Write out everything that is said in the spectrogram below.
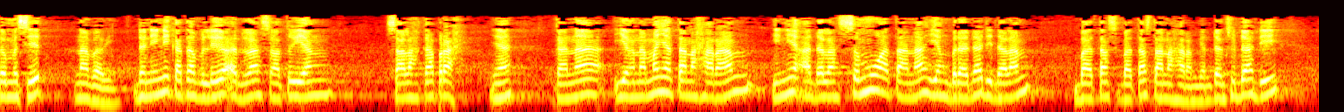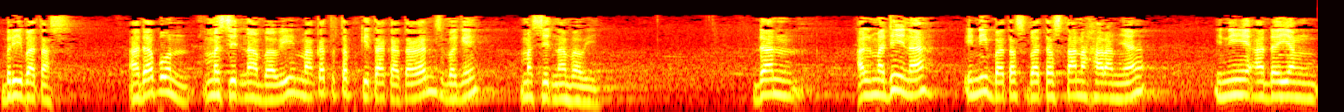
Ke Masjid Nabawi. Dan ini kata beliau adalah suatu yang salah kaprah, ya. Karena yang namanya tanah haram ini adalah semua tanah yang berada di dalam batas-batas tanah haram dan sudah diberi batas. Adapun Masjid Nabawi maka tetap kita katakan sebagai Masjid Nabawi. Dan Al-Madinah ini batas-batas tanah haramnya ini ada yang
